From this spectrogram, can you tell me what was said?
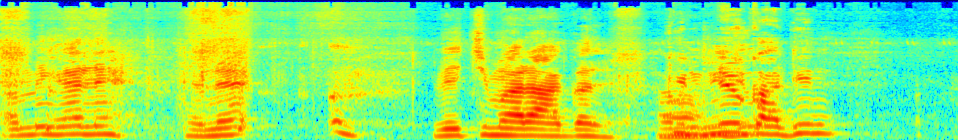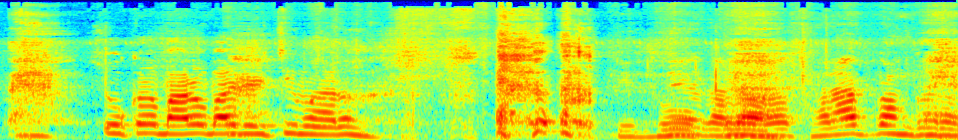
અમે છે ને એને વેચી મારા આગળ. કાઢીને છોકરો બારો બાર વેચી મારો. ખરાબ કામ કરે.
